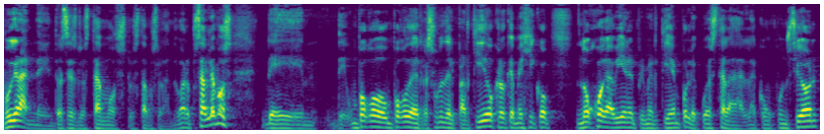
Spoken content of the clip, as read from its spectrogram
muy grande, entonces lo estamos, lo estamos hablando. Bueno, pues hablemos de, un, poco, un poco de resumen del partido. Creo que México no juega bien el primer tiempo, le cuesta la, conjunción.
